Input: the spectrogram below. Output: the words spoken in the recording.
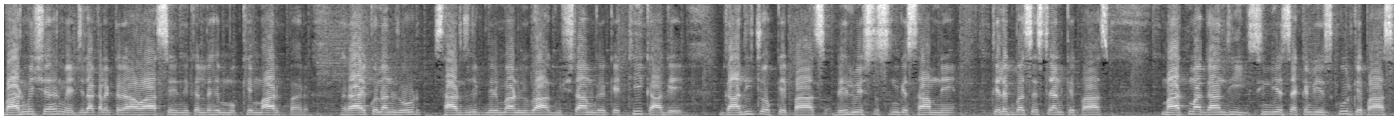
बाड़मेर शहर में जिला कलेक्टर आवास से निकल रहे मुख्य मार्ग पर रायकुलन रोड, सार्वजनिक निर्माण विभाग विश्रामगढ़ के ठीक आगे गांधी चौक के पास, रेलवे स्टेशन के सामने, तिलक बस स्टैंड के पास Mahatma Gandhi senior secondary school के पास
